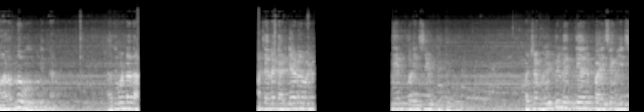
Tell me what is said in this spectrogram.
മറന്നുപോകും പിന്നെ. അതുകൊണ്ടത് ചില കല്യാണ വീട്ടിൽ പൈസ ഇട്ടിട്ട് പോകും. പക്ഷെ വീട്ടിലെത്തിയാൽ പൈസ കീശ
